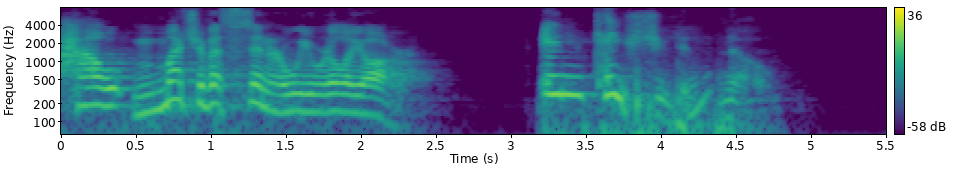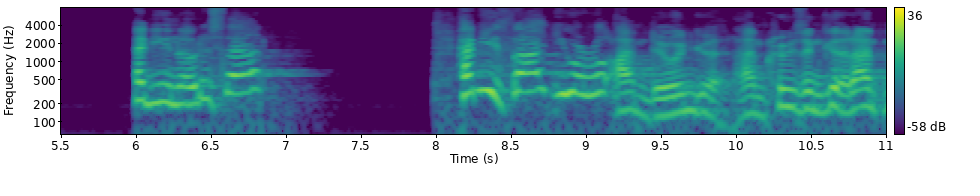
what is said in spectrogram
how much of a sinner we really are. In case you didn't know. Have you noticed that? Have you thought you were, I'm doing good. I'm cruising good. I'm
